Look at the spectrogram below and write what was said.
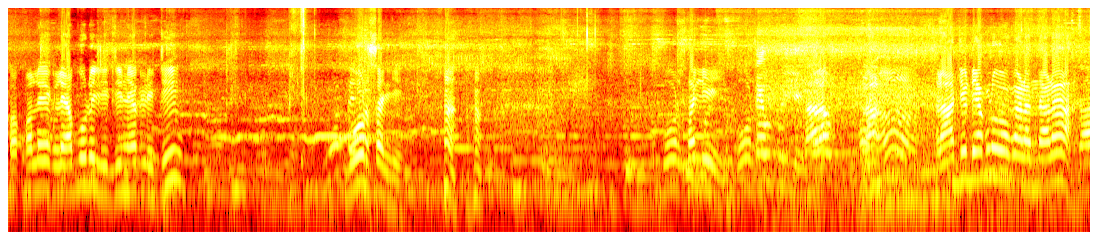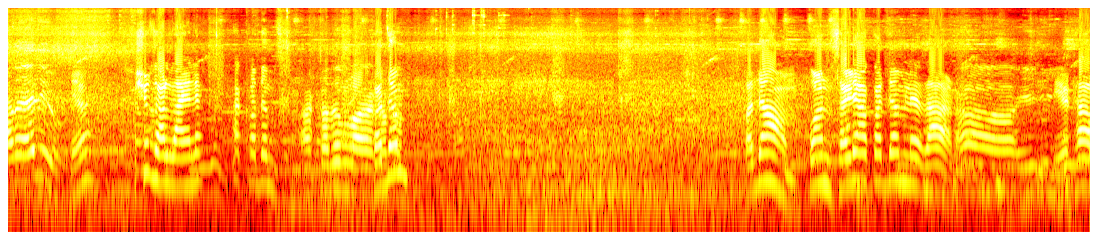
કપલે એક લેબોડી લીધી ને એક લીધી. બોરસલી. બોરસલી. બોર રાજુ ડેકડું વગાડે દાડા. શું ઝાડ લાવે લે આ કદમ છે. આ કદમ કદમ? કદમ કોણ સડ્યા કદમ ને ઝાડ. હા હેઠા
